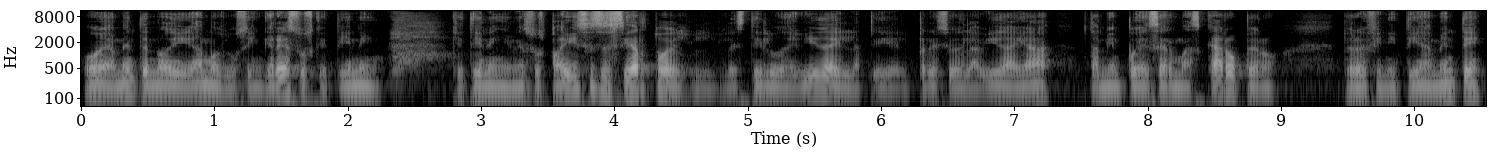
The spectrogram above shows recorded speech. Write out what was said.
Obviamente no digamos los ingresos que tienen, que tienen en esos países, es cierto, el, estilo de vida y el precio de la vida ya también puede ser más caro, pero, pero definitivamente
